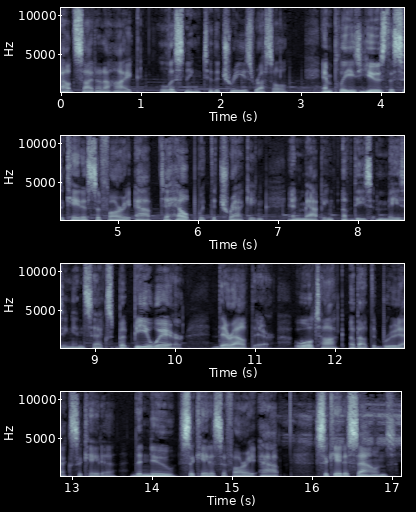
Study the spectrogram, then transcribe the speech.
outside on a hike, listening to the trees rustle, and please use the Cicada Safari app to help with the tracking and mapping of these amazing insects. But be aware, they're out there. We'll talk about the Brood X cicada, the new Cicada Safari app, cicada sounds,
